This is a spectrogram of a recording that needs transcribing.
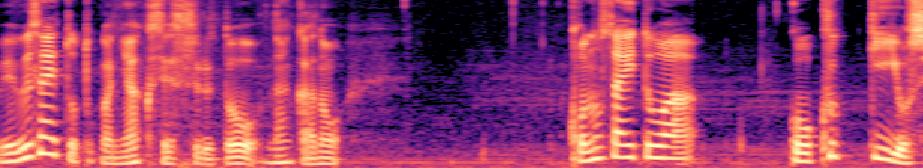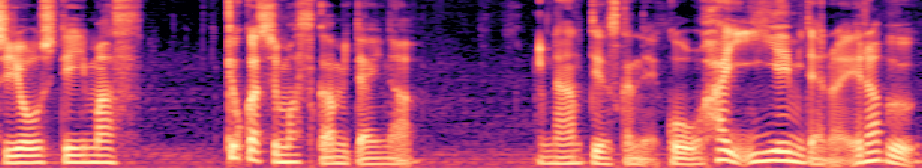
ウェブサイトとかにアクセスすると、なんかあの、このサイトは、こう、クッキーを使用しています。許可しますかみたいな、なんていうんですかね、こう、はい、いいえ、みたいな選ぶ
